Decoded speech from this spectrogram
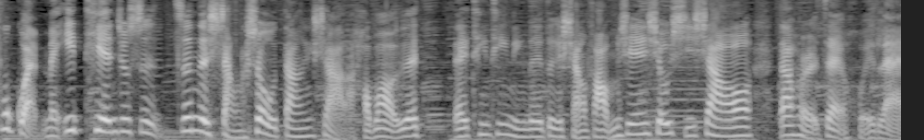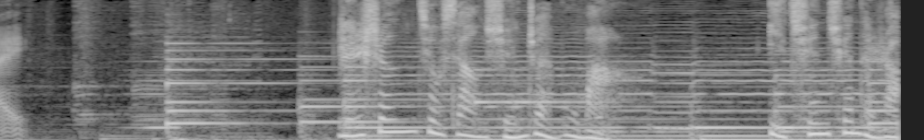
不管每一天，就是真的享受当下了，好不好？来来听听您的这个想法。我们先休息一下哦，待会儿再回来。人生就像旋转木马，一圈圈的绕，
